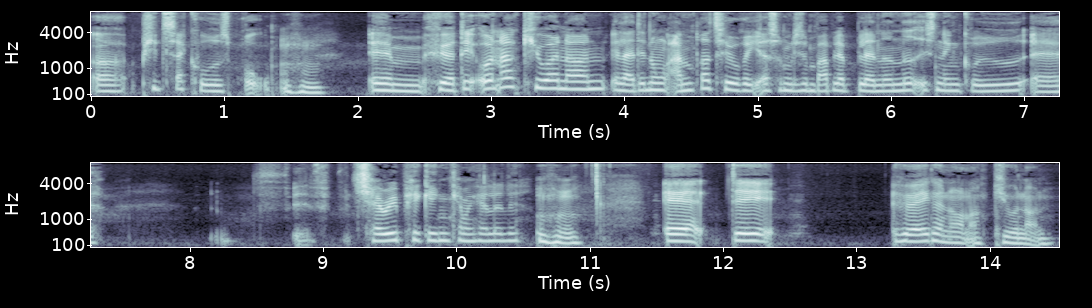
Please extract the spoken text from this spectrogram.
og pizzakodesprog. Mm-hmm. Øhm, hører det under QAnon, eller er det nogle andre teorier, som ligesom bare bliver blandet ned i sådan en gryde af øh, cherrypicking, kan man kalde det? Mm-hmm. Øh, det hører ikke ind under QAnon.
